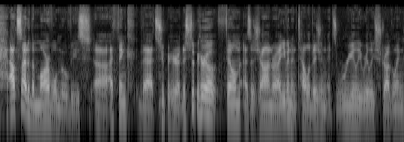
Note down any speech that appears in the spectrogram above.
outside of the Marvel movies, uh, I think that superhero, the superhero film as a genre, even in television, it's really, really struggling.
